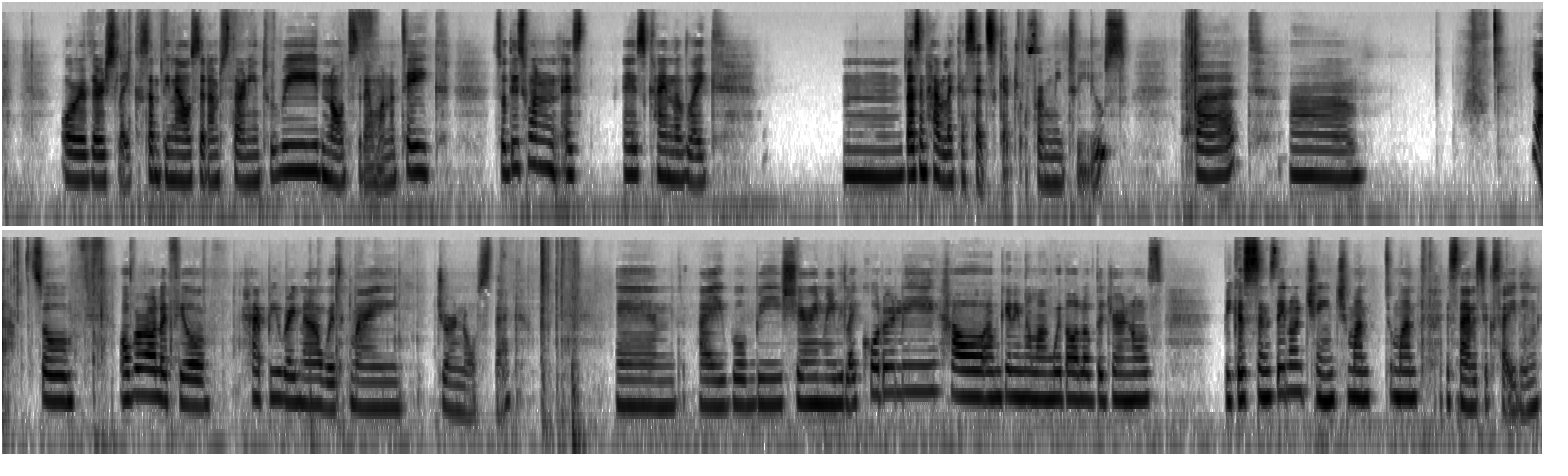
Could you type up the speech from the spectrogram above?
or if there's like something else that I'm starting to read notes that I want to take. So this one is is kind of like mm, doesn't have like a set schedule for me to use. But um yeah so overall I feel happy right now with my journal stack. And I will be sharing maybe like quarterly how I'm getting along with all of the journals. Because since they don't change month to month it's not as exciting.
